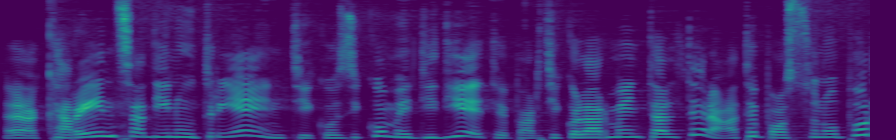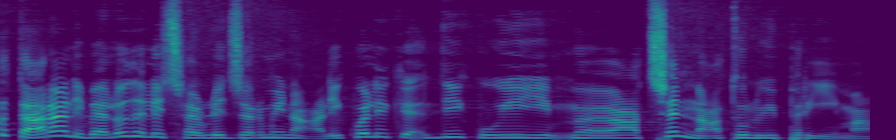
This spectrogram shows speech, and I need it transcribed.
eh, carenza di nutrienti, così come di diete particolarmente alterate, possono portare a livello delle cellule germinali, quelle che, di cui eh, ha accennato lui prima.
